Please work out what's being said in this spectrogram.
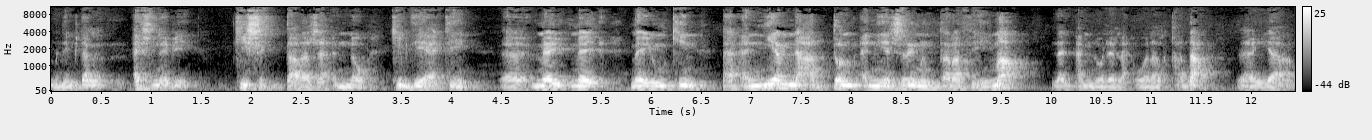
ملي بدا الأجنبي. كيشك الدرجه أنه كيبدا يعطي آه، ما ما ما يمكن أن يمنع الظلم أن يجري من طرفهما لا الأمن ولا ولا القضاء. هي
